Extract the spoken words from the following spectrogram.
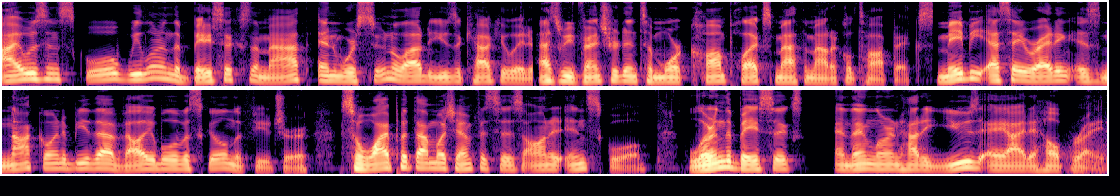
I was in school, we learned the basics of math and were soon allowed to use a calculator as we ventured into more complex mathematical topics. Maybe essay writing is not going to be that valuable of a skill in the future, so why put that much emphasis on it in school? Learn the basics, and then learn how to use AI to help write.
